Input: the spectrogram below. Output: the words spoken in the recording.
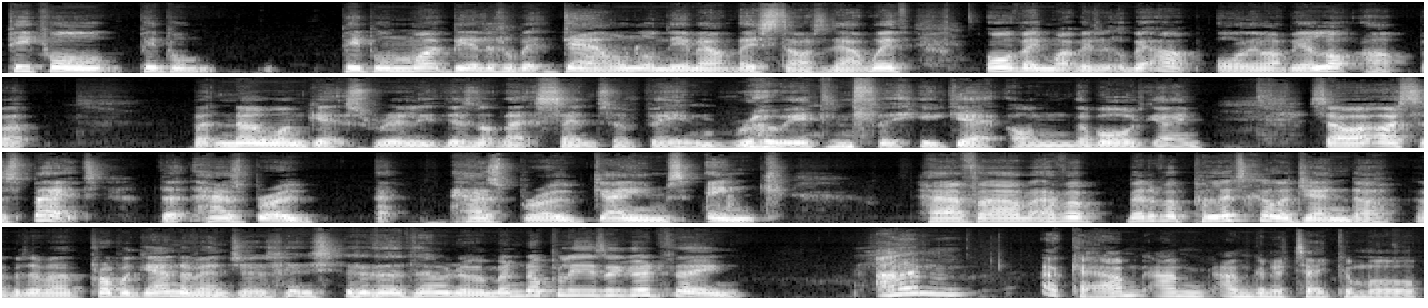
People, people, people might be a little bit down on the amount they started out with, or they might be a little bit up, or they might be a lot up, but but no one gets really there's not that sense of being ruined that you get on the board game. So i, I suspect that hasbro hasbro games inc. have um, have a bit of a political agenda a bit of a propaganda venture. No no monopoly is a good thing. I'm okay. I'm I'm I'm going to take a more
